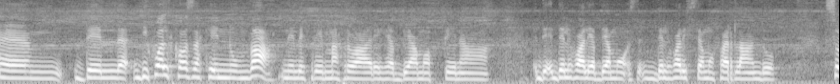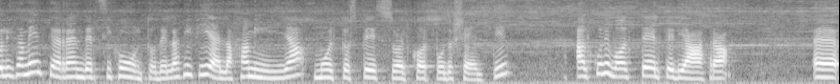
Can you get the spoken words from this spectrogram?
ehm, del, di qualcosa che non va nelle tre macro aree che abbiamo appena, de, delle, quali abbiamo, delle quali stiamo parlando. Solitamente a rendersi conto della tifia è la famiglia, molto spesso è il corpo docenti, alcune volte è il pediatra eh,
